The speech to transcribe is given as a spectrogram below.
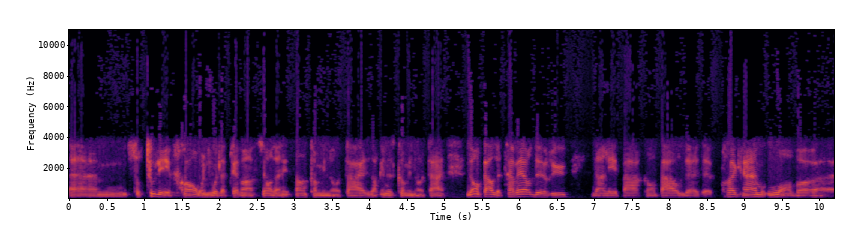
euh, sur tous les fronts au niveau de la prévention dans les centres communautaires, les organismes communautaires. Là, on parle de travailleurs de rue dans les parcs, on parle de, programmes où on va euh,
